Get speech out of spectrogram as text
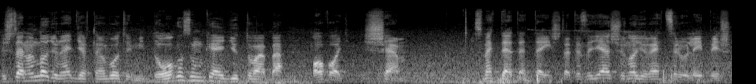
és utána nagyon egyértelmű volt, hogy mi dolgozunk együtt továbbá, avagy sem. Ezt megteheted te is, tehát ez egy első nagyon egyszerű lépés.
